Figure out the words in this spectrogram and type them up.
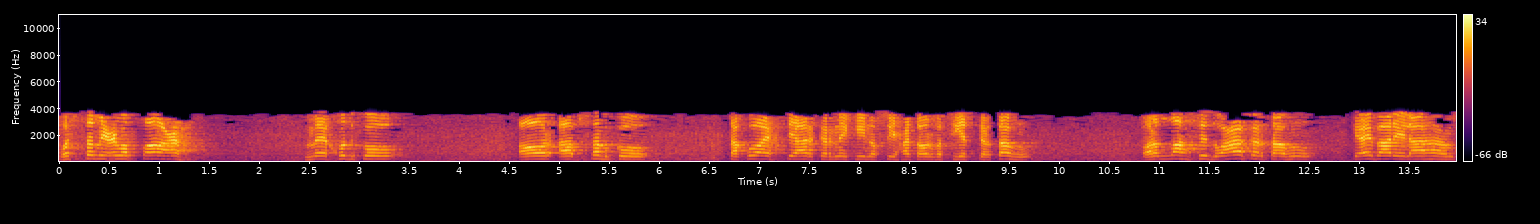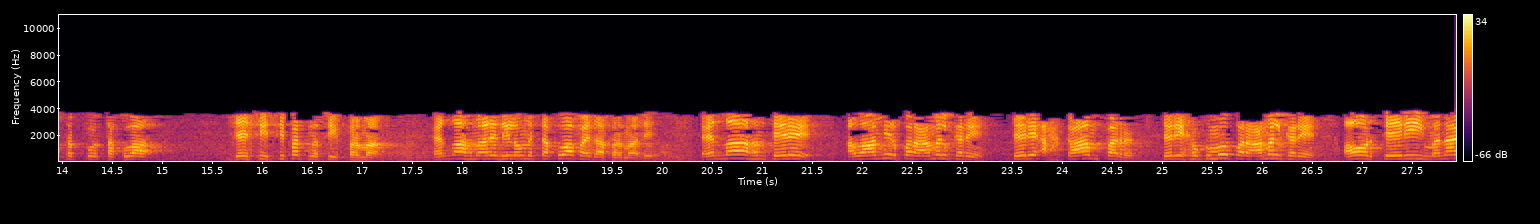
والسمع والطاعة، میں خود کو اور آپ سب کو تقوی اختیار کرنے کی نصیحت اور وصیت کرتا ہوں۔ اور اللہ سے دعا کرتا ہوں کہ اے بار الہ، ہم سب کو تقوی جیسی صفت نصیب فرما۔ اے اللہ، ہمارے دلوں میں تقوی پیدا فرما دے۔ اے اللہ، ہم تیرے عوامر پر عمل کریں، تیرے احکام پر، تیرے حکموں پر عمل کریں اور تیری منع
